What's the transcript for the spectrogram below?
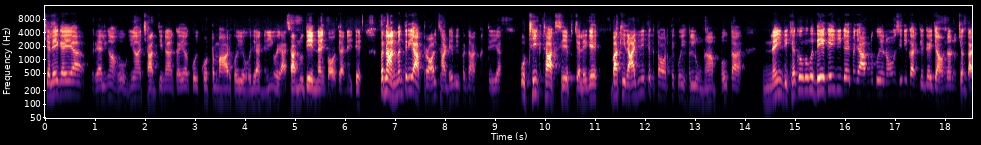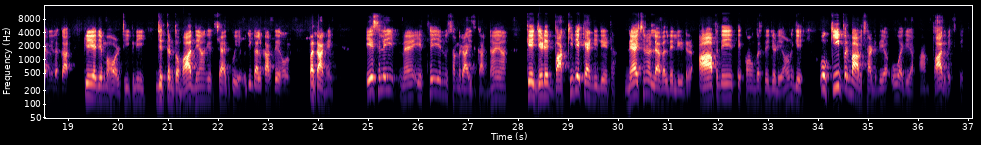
ਚਲੇ ਗਏ ਆ, ਰੈਲੀਆਂ ਹੋ ਗਈਆਂ, ਸ਼ਾਂਤੀ ਨਾਲ ਗਏ ਕੋਈ ਕੁੱਟ ਮਾਰ ਕੋਈ ਇਹੋ ਜਿਹਾ ਨਹੀਂ ਹੋਇਆ, ਸਾਨੂੰ ਤੇ ਇੰਨਾ ਹੀ ਬਹੁਤ ਆ, ਨਹੀਂ ਤੇ ਪ੍ਰਧਾਨ ਮੰਤਰੀ ਆਫਟਰ ਆਲ ਸਾਡੇ ਵੀ ਪ੍ਰਧਾਨ ਮੰਤਰੀ ਆ, ਉਹ ਠੀਕ ਠਾਕ ਸੇਫ ਚਲੇ ਗਏ, ਬਾਕੀ ਰਾਜਨੀਤਿਕ ਤੌਰ ਤੇ ਕੋਈ ਹਲੂਣਾ ਬਹੁਤਾ ਨਹੀਂ ਦਿਖਿਆ, ਕਿਉਂਕਿ ਕੋਈ ਦੇ ਕੇ ਹੀ ਨਹੀਂ ਗਏ, ਪੰਜਾਬ ਨੂੰ ਕੋਈ ਅਨਾਉਂਸ ਹੀ ਨਹੀਂ ਕਰਕੇ ਗਏ, ਜਾਂ ਉਹਨਾਂ ਨੂੰ ਚੰਗਾ ਨਹੀਂ ਲੱਗਾ। ਕਿ ਅਜੇ ਮਾਹੌਲ ਠੀਕ ਨਹੀਂ, ਜਿੱਤਣ ਤੋਂ ਬਾਅਦ ਦੇਾਂਗੇ ਸ਼ਾਇਦ ਕੋਈ ਇਹੋ ਜੀ ਗੱਲ ਕਰਦੇ ਹੋਣ, ਪਤਾ ਨਹੀਂ। ਇਸ ਲਈ ਮੈਂ ਇੱਥੇ ਹੀ ਇਹਨੂੰ ਸਮਰਾਈਜ਼ ਕਰਦਾ ਆ ਕਿ ਜਿਹੜੇ ਬਾਕੀ ਦੇ ਕੈਂਡੀਡੇਟ ਨੈਸ਼ਨਲ ਲੈਵਲ ਦੇ ਲੀਡਰ ਆਪ ਦੇ ਤੇ ਕਾਂਗਰਸ ਦੇ ਜਿਹੜੇ ਆਉਣਗੇ, ਉਹ ਕੀ ਪ੍ਰਭਾਵ ਛੱਡਦੇ ਆ, ਉਹ ਅਜੇ ਆਪਾਂ ਬਾਅਦ ਵਿੱਚ ਦੇਖਾਂਗੇ।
